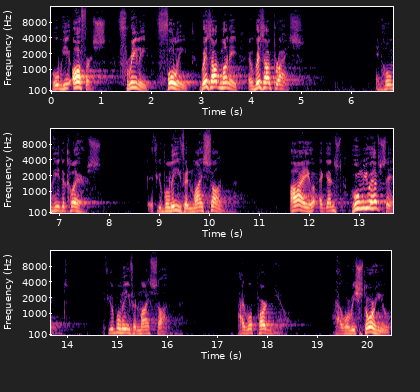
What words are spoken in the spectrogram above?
whom He offers freely, fully, without money and without price, and whom He declares if you believe in my Son, I, against whom you have sinned, if you believe in my Son, I will pardon you and I will restore you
